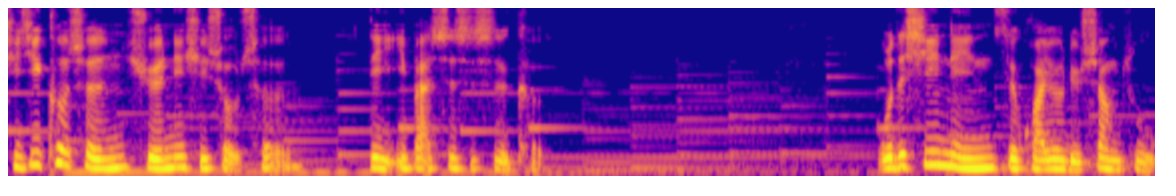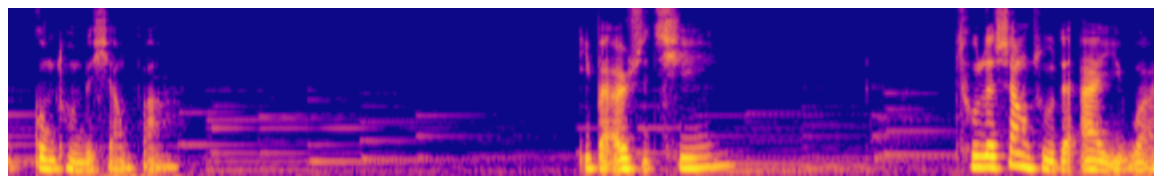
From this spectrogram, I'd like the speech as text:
奇迹课程学练习手册第一百四十四课。我的心灵只怀有与上主共同的想法。一百二十七，除了上主的爱以外，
